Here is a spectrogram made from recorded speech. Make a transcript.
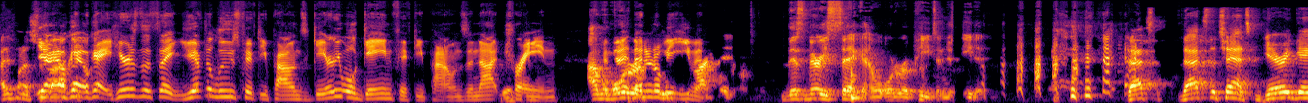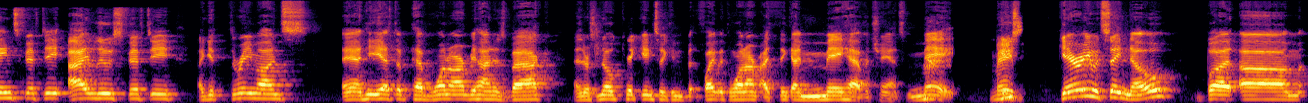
I just want to. Yeah, okay, okay. Here's the thing: you have to lose 50 pounds. Gary will gain 50 pounds and not Yeah. train. I will then- then it'll be even. This very second, I will order a pizza and just eat it. That's that's the chance. Gary gains fifty. I lose fifty. I get three months, and he has to have one arm behind his back, and there's no kicking, so he can fight with one arm. I think I may have a chance. May. Maybe. He's- Gary would say no, but um,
